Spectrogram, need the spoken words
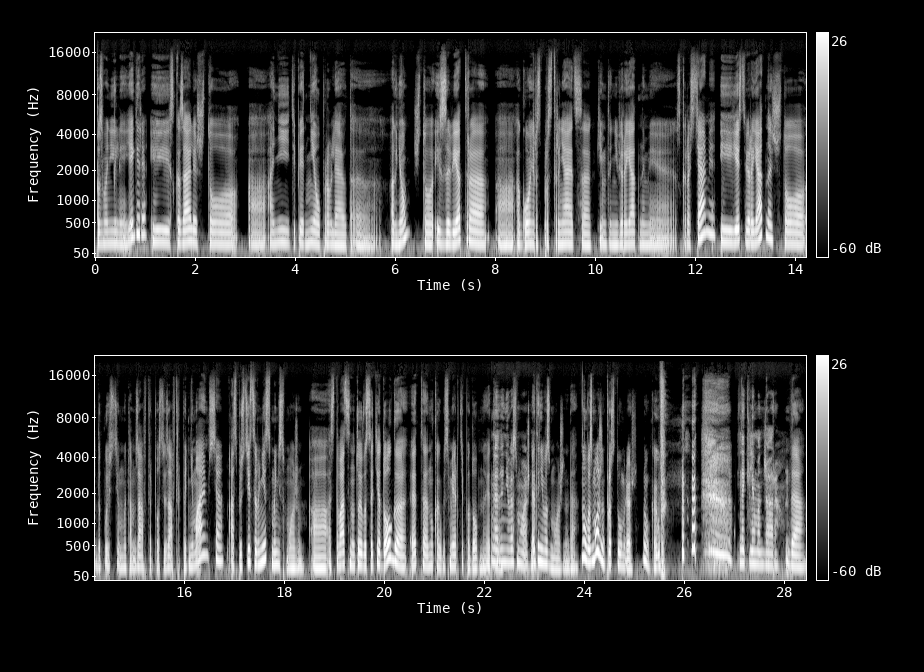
позвонили егери и сказали, что а, они теперь не управляют огнем, что из-за ветра а, огонь распространяется какими-то невероятными скоростями, и есть вероятность, что, допустим, мы там завтра, послезавтра поднимаемся, а спуститься вниз мы не сможем. А оставаться на той высоте долго — это, ну, как бы смерти подобно. Это, это невозможно. это невозможно, да. Ну, возможно, просто умрешь. Ну, как бы, На Килиманджаро. да.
